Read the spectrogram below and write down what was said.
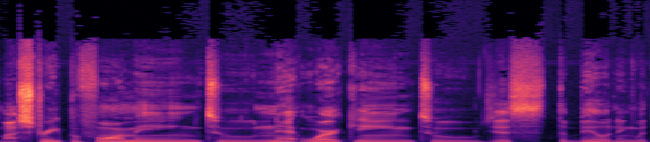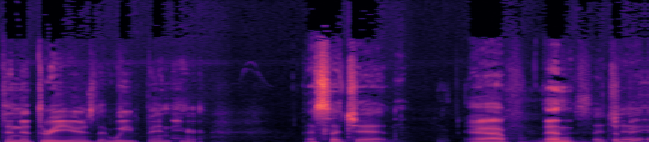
my street performing to networking to just the building within the three years that we've been here. That's legit. Yeah. Then Such the a-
